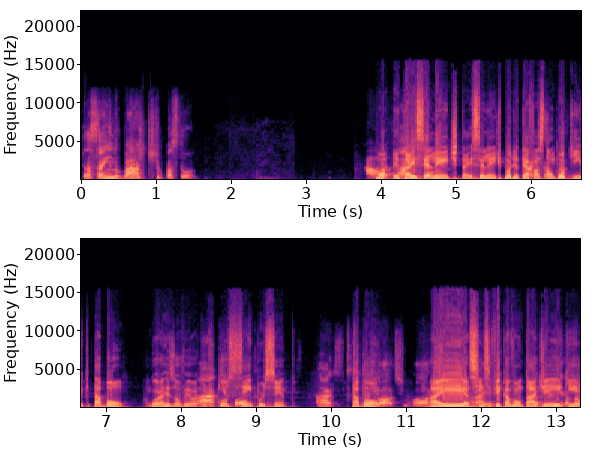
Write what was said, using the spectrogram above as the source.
Tá saindo baixo, pastor? Tá Ah, que excelente, tá excelente. Pode até Ah, afastar então um pouquinho que tá bom. Agora resolveu aqui, Ah, ficou que bom. 100%. Ah, Tá bom? Ótimo, ótimo. Aí, assim Aí, você fica à vontade aí que, um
